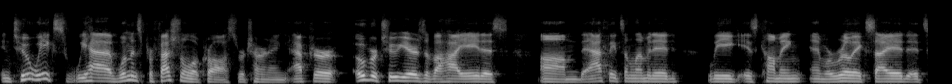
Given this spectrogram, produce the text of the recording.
in two weeks, we have women's professional lacrosse returning after over two years of a hiatus. Um, the Athletes Unlimited League is coming, and we're really excited. It's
